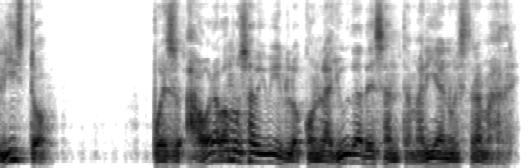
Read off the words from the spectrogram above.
Listo. Pues ahora vamos a vivirlo con la ayuda de Santa María nuestra Madre.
